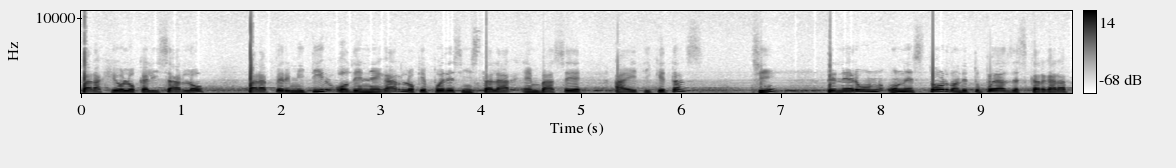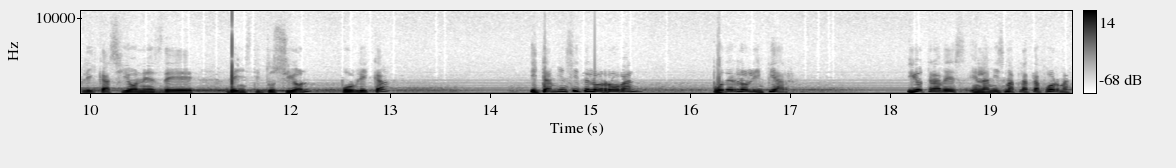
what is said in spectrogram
para geolocalizarlo, para permitir o denegar lo que puedes instalar en base a etiquetas, ¿sí? Tener un, un store donde tú puedas descargar aplicaciones de, de institución pública y también si te lo roban, poderlo limpiar y otra vez en la misma plataforma.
